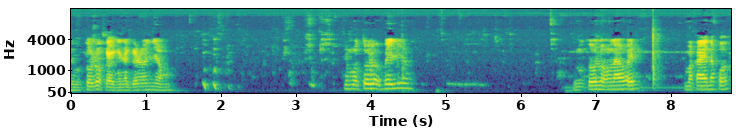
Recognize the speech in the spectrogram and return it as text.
Tumutulo kaya ginaganon niya. oh. Tumutulo Belio. Tumutulo ang laway. Kumakain ako.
